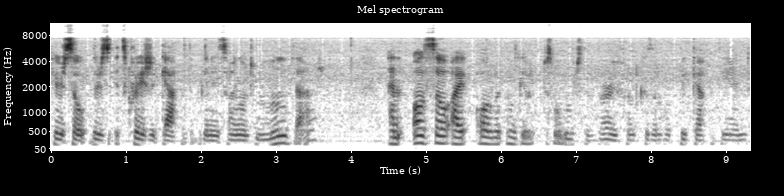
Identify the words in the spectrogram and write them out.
here. So there's it's created a gap at the beginning, so I'm going to move that. And also I always I'll give just won't move to the very front because it'll have a big gap at the end.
